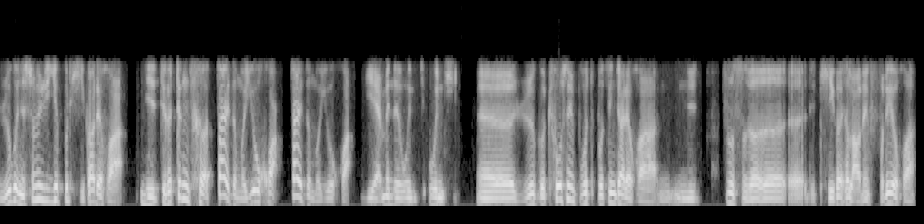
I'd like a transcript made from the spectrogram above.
如果你生育率不提高的话，你这个政策再怎么优化，再怎么优化也没得问问题。呃，如果出生不不增加的话，你致使呃提高一下老人福利的话，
